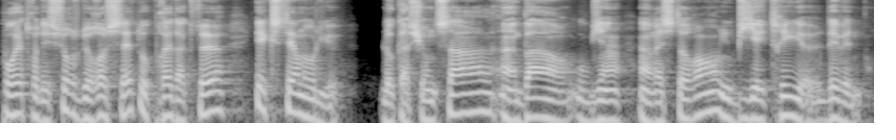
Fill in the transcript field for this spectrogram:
pour être des sources de recettes auprès d'acteurs externes au lieu. Location de salle, un bar ou bien un restaurant, une billetterie euh, d'événements.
